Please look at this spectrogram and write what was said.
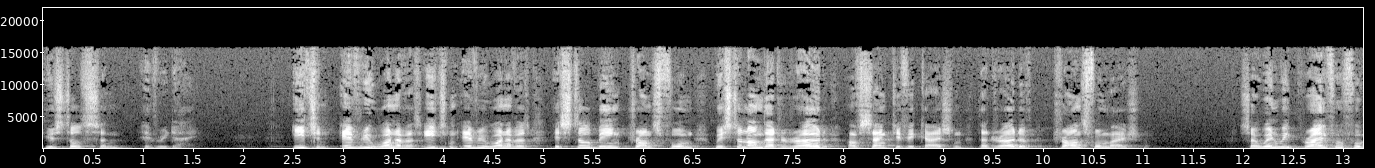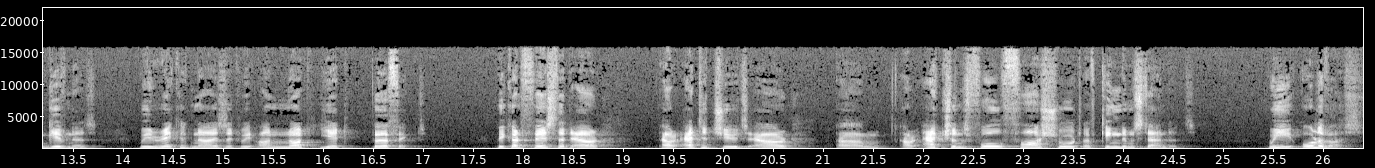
you still sin every day. Each and every one of us, each and every one of us is still being transformed. We're still on that road of sanctification, that road of transformation. So when we pray for forgiveness, we recognize that we are not yet perfect. We confess that our, our attitudes, our, um, our actions fall far short of kingdom standards. We, all of us,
